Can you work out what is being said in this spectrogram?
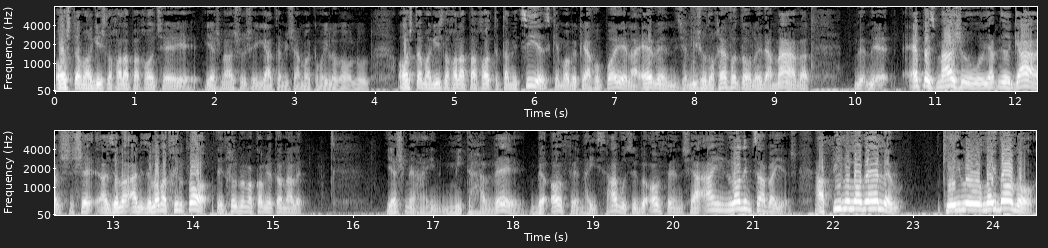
או שאתה מרגיש לכל הפחות שיש משהו שהגעת משם כמו אילו ואולול, או שאתה מרגיש לכל הפחות את המציאס, כמו בכך ופועל, האבן, שמישהו דוחף אותו, לא יודע מה, אבל אפס משהו נרגש, שזה לא, זה לא מתחיל פה, זה התחיל במקום יותר נעלה. יש מאין? מתהווה באופן, ההסהבוס באופן שהעין לא נמצא ביש, אפילו לא בהלם, כאילו לא ידובו,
